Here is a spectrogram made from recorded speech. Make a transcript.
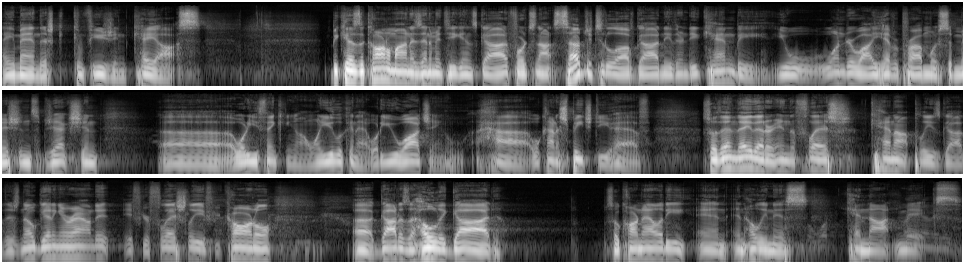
amen, there's confusion, chaos. Because the carnal mind is enmity against God, for it's not subject to the law of God, neither indeed can be. You wonder why you have a problem with submission, subjection. Uh, what are you thinking on? What are you looking at? What are you watching? How, what kind of speech do you have? So then they that are in the flesh cannot please God. There's no getting around it. If you're fleshly, if you're carnal, uh, God is a holy God. So carnality and, and holiness cannot mix.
